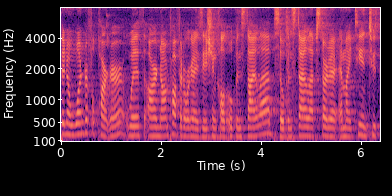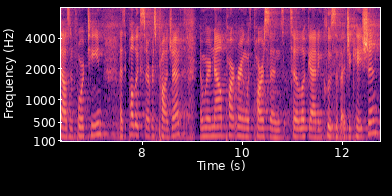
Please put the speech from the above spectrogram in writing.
been a wonderful partner with our nonprofit organization called Open Style Lab. So, Open Style Lab started at MIT in 2014 as a public service project, and we're now partnering with Parsons to look at inclusive education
